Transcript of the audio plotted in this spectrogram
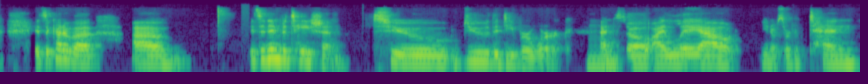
it's a kind of a, um, it's an invitation to do the deeper work. Mm. And so I lay out, you know, sort of 10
